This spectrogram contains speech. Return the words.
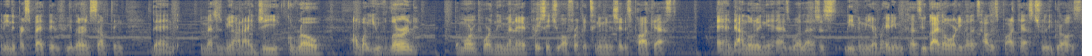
any new perspective, if you learned something, then message me on IG, grow on what you've learned. But more importantly, man, I appreciate you all for continuing to share this podcast and downloading it as well as just leaving me a rating because you guys already know that's how this podcast truly grows.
